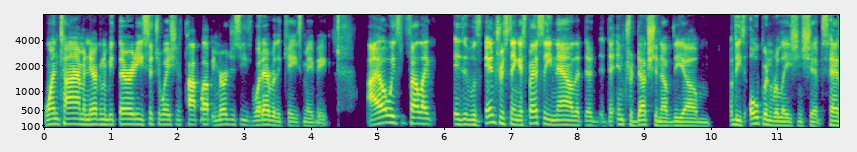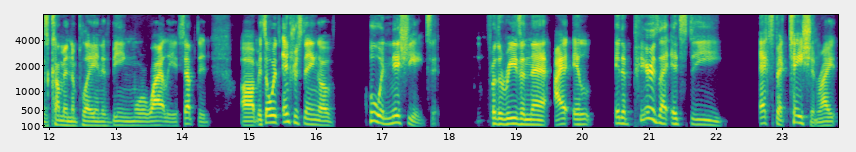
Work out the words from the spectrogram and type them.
one time and they're gonna be 30, situations pop up, emergencies, whatever the case may be. I always felt like it, was interesting, especially now that the, the introduction of the um of these open relationships has come into play and is being more widely accepted. Um, it's always interesting of who initiates it for the reason that I it, it appears that it's the expectation, right?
